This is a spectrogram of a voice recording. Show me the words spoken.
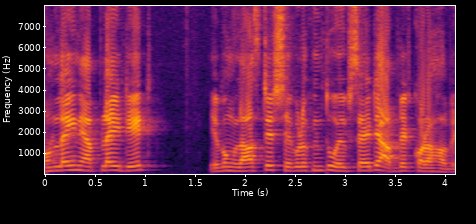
অনলাইন অ্যাপ্লাই ডেট এবং লাস্ট ডেট সেগুলো কিন্তু ওয়েবসাইটে আপডেট করা হবে।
